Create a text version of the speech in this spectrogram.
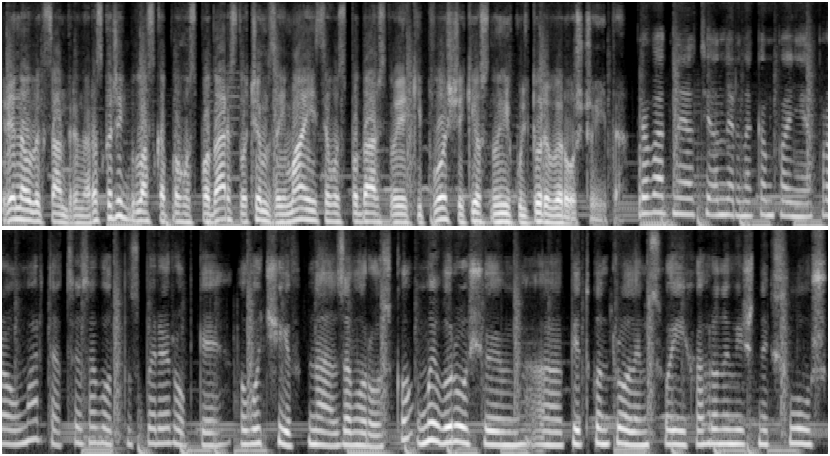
Ірина Олександрівна, розкажіть, будь ласка, про господарство, чим займається господарство, які площі, які основні культури вирощуєте. Приватна акціонерна компанія Фрау Марта це завод з переробки овочів на заморозку. Ми вирощуємо е, під контролем своїх агрономічних служб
